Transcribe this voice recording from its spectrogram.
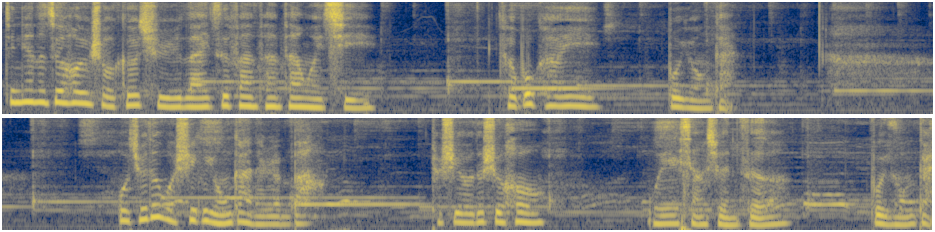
今天的最后一首歌曲来自范范范玮琪，可不可以不勇敢？我觉得我是一个勇敢的人吧，可是有的时候，我也想选择不勇敢。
